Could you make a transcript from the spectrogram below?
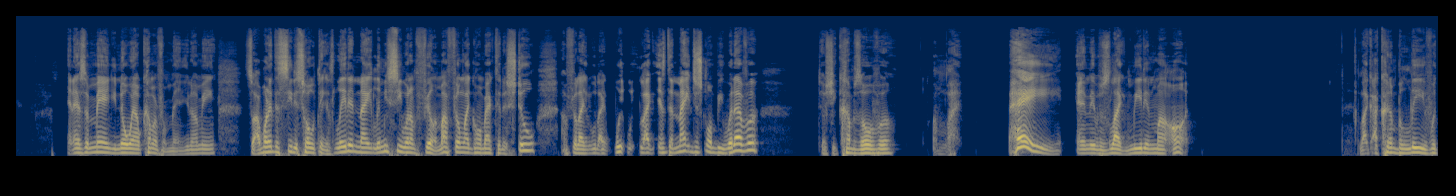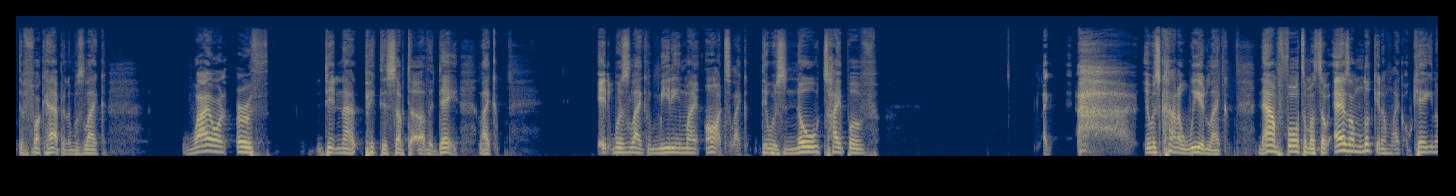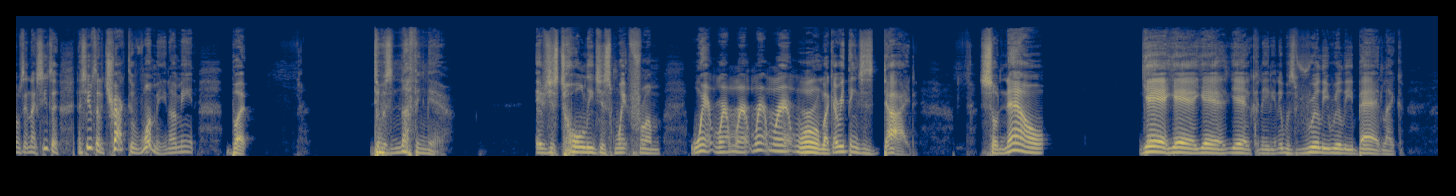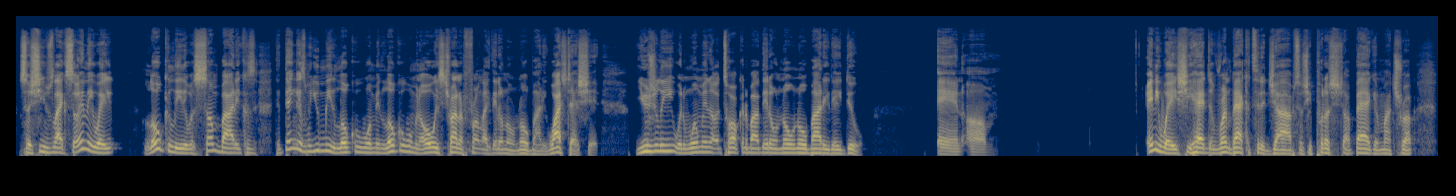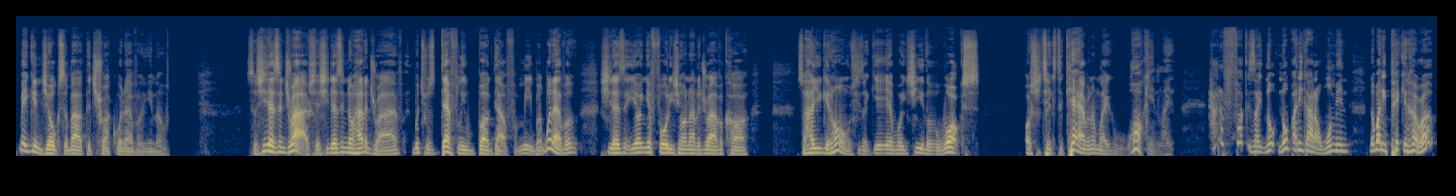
And as a man, you know where I'm coming from, man. You know what I mean? So I wanted to see this whole thing. It's late at night. Let me see what I'm feeling. Am I feeling like going back to the stew? I feel like like we, we, like is the night just gonna be whatever? Till she comes over, I'm like, hey, and it was like meeting my aunt. Like I couldn't believe what the fuck happened. It was like, why on earth didn't I pick this up the other day? Like it was like meeting my aunt. Like there was no type of like it was kind of weird. Like now I'm faulting myself as I'm looking. I'm like, okay, you know what I'm saying? Like she's a she was an attractive woman, you know what I mean? But there was nothing there. It just totally just went from went went went went went room like everything just died. So now yeah, yeah, yeah, yeah, Canadian. It was really, really bad. Like, so she was like, so anyway, locally there was somebody because the thing is when you meet a local woman, local women always trying to front like they don't know nobody. Watch that shit. Usually when women are talking about they don't know nobody, they do. And um anyway, she had to run back into the job, so she put a, a bag in my truck, making jokes about the truck, whatever, you know, so she doesn't drive. She she doesn't know how to drive, which was definitely bugged out for me. But whatever. She doesn't. You're in your forties. You don't know how to drive a car. So how you get home? She's like, yeah, boy. She either walks or she takes the cab. And I'm like, walking. Like, how the fuck is like no nobody got a woman? Nobody picking her up.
